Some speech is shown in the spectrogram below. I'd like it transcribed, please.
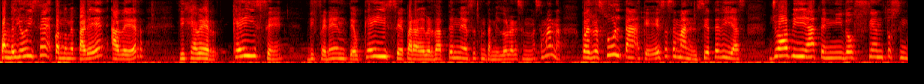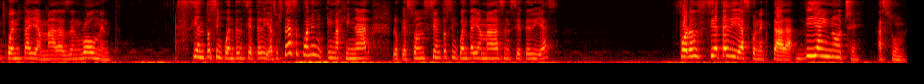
Cuando yo hice, cuando me paré a ver, dije, a ver, ¿qué hice? diferente o qué hice para de verdad tener 70 mil dólares en una semana? Pues resulta que esa semana, en 7 días, yo había tenido 150 llamadas de enrollment. 150 en 7 días. ¿Ustedes se pueden imaginar lo que son 150 llamadas en 7 días? Fueron 7 días conectada, día y noche Zoom,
